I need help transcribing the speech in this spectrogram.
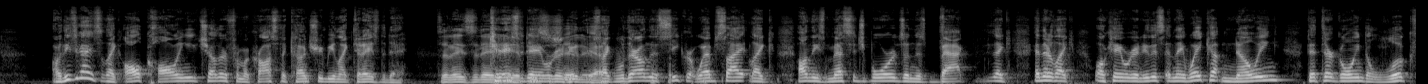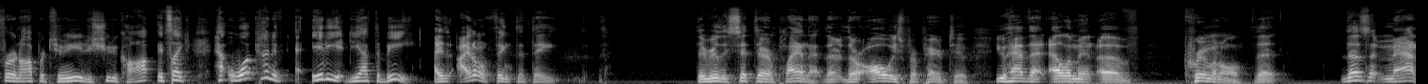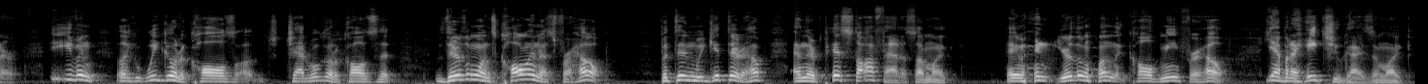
are these guys like all calling each other from across the country, being like, "Today's the day. Today's the day. to Today's the day we're going to do this." Yeah. Like, well, they're on this secret website, like on these message boards and this back, like, and they're like, "Okay, we're going to do this," and they wake up knowing that they're going to look for an opportunity to shoot a cop. It's like, how, what kind of idiot do you have to be? I, I don't think that they they really sit there and plan that. They're they're always prepared to. You have that element of criminal that doesn't matter. Even like we go to calls, uh, Chad. We'll go to calls that they're the ones calling us for help, but then we get there to help and they're pissed off at us. I'm like, hey man, you're the one that called me for help. Yeah, but I hate you guys. I'm like,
